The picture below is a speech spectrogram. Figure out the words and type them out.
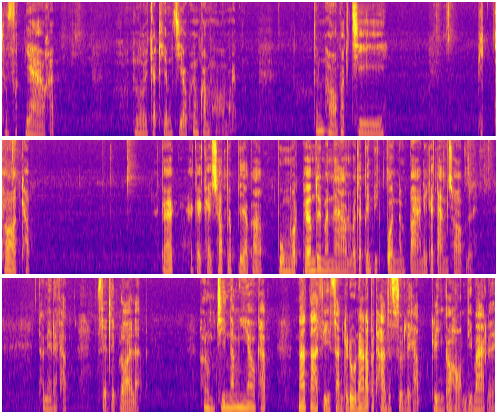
ถั่วฝักยาวครับโรยกระเทียมเจียวเพิ่มความหอมครับ ต้นหอมผักชีพริกทอดครับ ก็ถ้าเกิดใครชอบเปรี้ยวๆก็ปรุงรสเพิ่มด้วยมะนาว หรือว่าจะเป็นพริกป่นน้ำปลานี่ก็ตามชอบเลย เท่านี้นะครับ เสร็จเรียบร้อยแล้วขนมจีนน้ำเงี้ยวครับ หน้าตาสีสันก็ดูน่ารับประทานสุดๆเลยครับ กลิ่นก็หอมดีมากเลย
